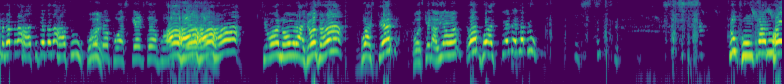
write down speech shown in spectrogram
મને પેલા હાચું કહેતા હતા હાચું. કોણ? ફોસ્કેટ છે હા હા હા હા. કેવો નોમ રાખ્યો છે ફોસ્કેટ. કોસ્કેટ આવી આવા. એટલે ફોસ્કેટ એટલે પેલું પેલું ફૂંકવાનું હે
